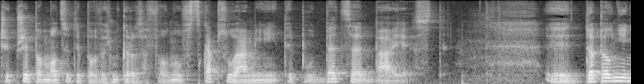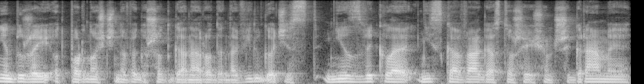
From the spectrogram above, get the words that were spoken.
czy przy pomocy typowych mikrofonów z kapsułami typu DC Biased. Y, dopełnieniem dużej odporności nowego shotguna RODE na wilgoć jest niezwykle niska waga 163 gramy,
